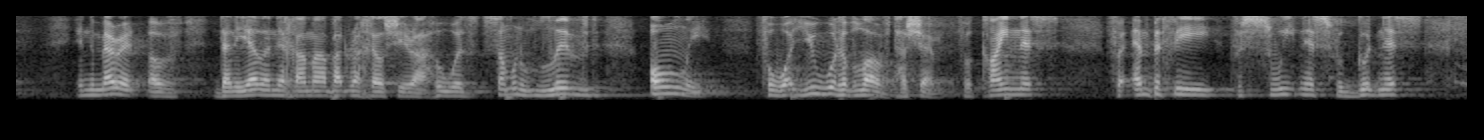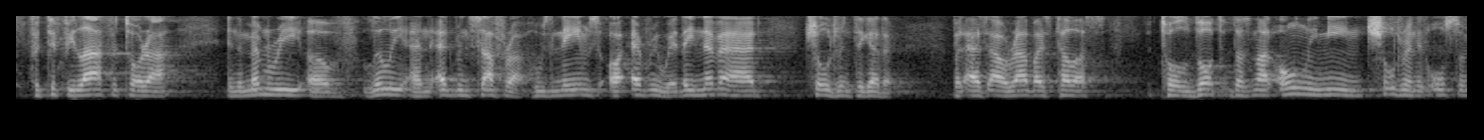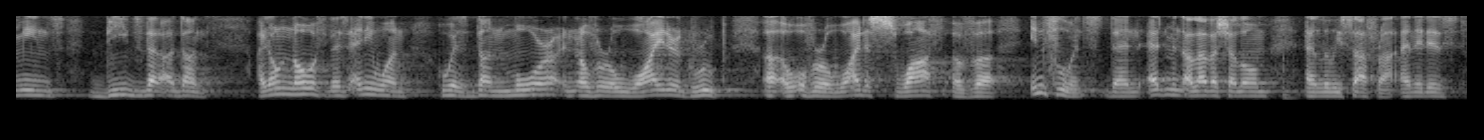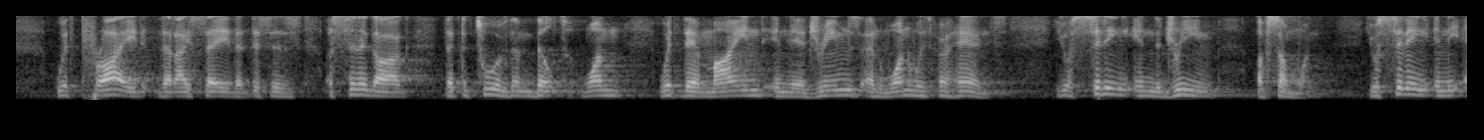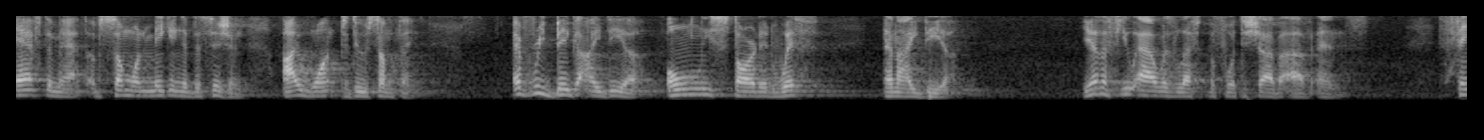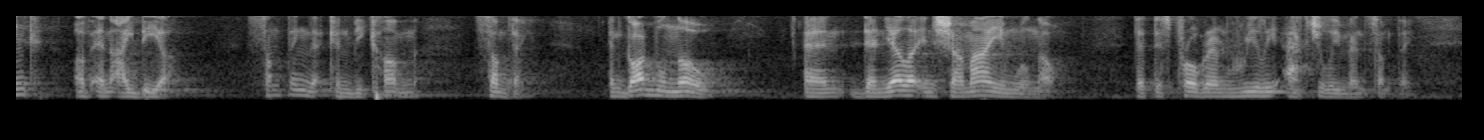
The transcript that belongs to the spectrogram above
in the merit of Daniella Nechama Bat Rachel Shira, who was someone who lived only for what you would have loved, Hashem, for kindness, for empathy, for sweetness, for goodness, for tefillah, for Torah, in the memory of Lily and Edmond Safra, whose names are everywhere. They never had children together. But as our rabbis tell us, Toldot does not only mean children, it also means deeds that are done. I don't know if there's anyone who has done more and over a wider group, uh, over a wider swath of uh, influence than Edmond Alava Shalom and Lily Safra. And it is with pride that I say that this is a synagogue that the two of them built, one with their mind in their dreams and one with her hands. You're sitting in the dream of someone. You're sitting in the aftermath of someone making a decision. I want to do something. Every big idea only started with an idea. You have a few hours left before Tisha B'Av ends. Think of an idea, something that can become something. And God will know, and Daniella in Shamayim will know, that this program really actually meant something.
